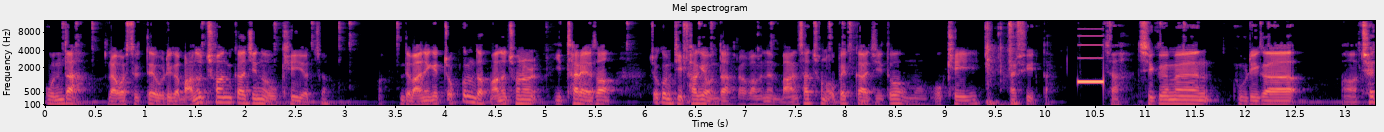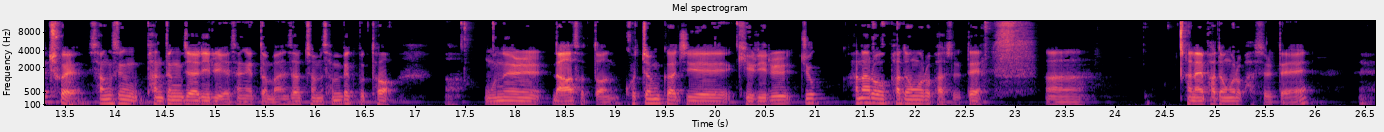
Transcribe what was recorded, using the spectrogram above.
온다 라고 했을 때 우리가 15,000까지는 오케이였죠. 어, 근데 만약에 조금 더 15,000을 이탈해서 조금 딥하게 온다 라고 하면은 14,500까지도 뭐 오케이 할 수 있다. 자, 지금은 우리가 어, 최초의 상승 반등 자리를 예상했던 14,300부터 어, 오늘 나왔었던 고점까지의 길이를 쭉 하나로 파동으로 봤을 때 어, 하나의 파동으로 봤을 때 예,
